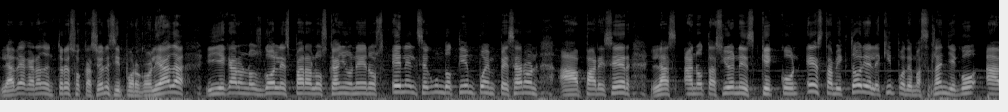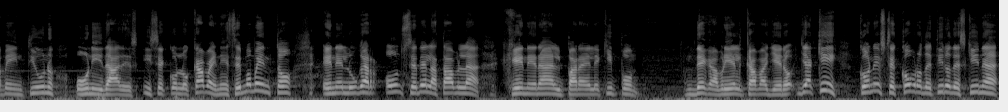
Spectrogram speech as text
le había ganado en tres ocasiones y por goleada y llegaron los goles para los cañoneros. En el segundo tiempo empezaron a aparecer las anotaciones que con esta victoria el equipo de Mazatlán llegó a 21 unidades y se colocaba en ese momento en el lugar 11 de la tabla general para el equipo de Gabriel Caballero. Y aquí, con este cobro de tiro de esquina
